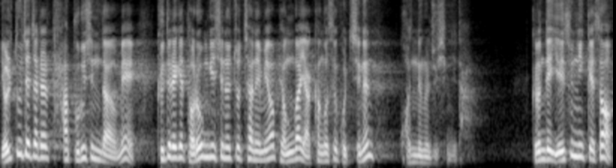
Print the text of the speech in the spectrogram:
열두 제자를 다 부르신 다음에 그들에게 더러운 귀신을 쫓아내며 병과 약한 것을 고치는 권능을 주십니다. 그런데 예수님께서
